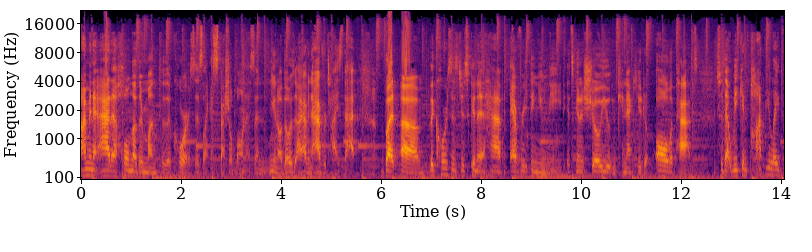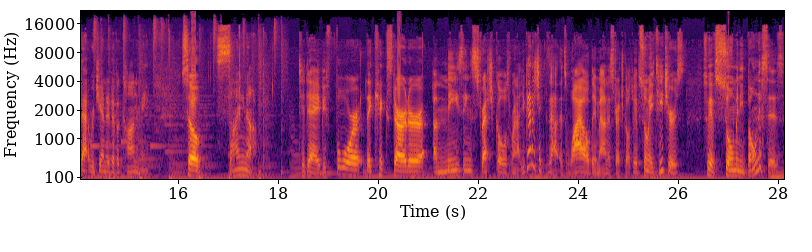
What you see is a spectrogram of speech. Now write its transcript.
I'm going to add a whole nother month to the course as like a special bonus. And, you know, those, I haven't advertised that. But um, the course is just going to have everything you need. It's going to show you and connect you to all the paths so that we can populate that regenerative economy. So sign up today before the Kickstarter amazing stretch goals run out. You got to check this out. It's wild the amount of stretch goals. We have so many teachers, so we have so many bonuses,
